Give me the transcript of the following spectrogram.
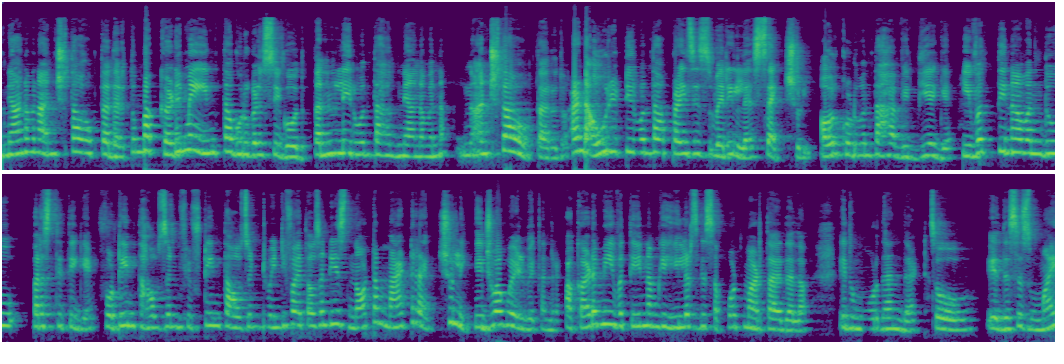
ಜ್ಞಾನವನ್ನ ಹಂಚ್ತಾ ಹೋಗ್ತಾ ಇದಾರೆ ತುಂಬಾ ಕಡಿಮೆ ಇಂಥ ಗುರುಗಳು ಸಿಗೋದು. ತನ್ನಲ್ಲಿರುವಂತಹ ಜ್ಞಾನವನ್ನ ಹಂಚ್ತಾ ಹೋಗ್ತಾ ಇರೋದು. ಅಂಡ್ ಅವ್ರು ಇಟ್ಟಿರುವಂತಹ price is very less actually ಅವ್ರು ಕೊಡುವಂತಹ ವಿದ್ಯೆಗೆ. ಇವತ್ತಿನ ಒಂದು ಪರಿಸ್ಥಿತಿಗೆ fourteen thousand fifteen thousand twenty five thousand is not a matter actually ನಿಜವಾಗೂ ಹೇಳ್ಬೇಕಂದ್ರೆ ಅಕಾಡೆಮಿ ಇವತ್ತೇನ್ ನಮ್ಗೆ ಹೀಲರ್ಸ್ಗೆ ಸಪೋರ್ಟ್ ಮಾಡ್ತಾ ಇದಲ್ಲ ಇದು more than that so this is my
